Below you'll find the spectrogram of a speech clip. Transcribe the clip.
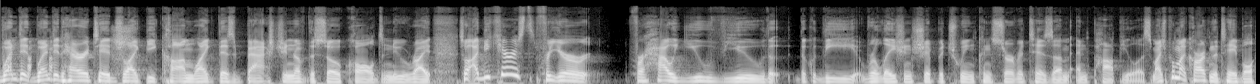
when did when did heritage like become like this bastion of the so-called new right so i'd be curious for your for how you view the, the, the relationship between conservatism and populism. I should put my cards on the table.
